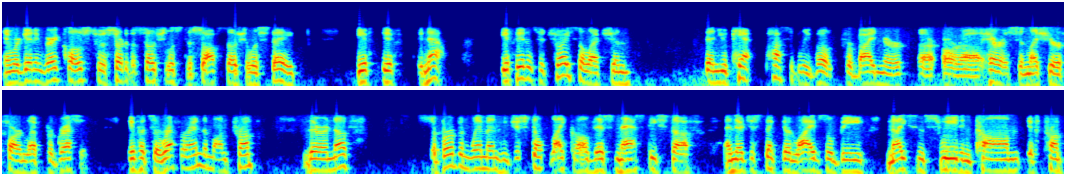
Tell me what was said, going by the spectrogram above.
and we're getting very close to a sort of a socialist, a soft socialist state. If, if, now, if it is a choice election, then you can't possibly vote for Biden or, or, or uh, Harris unless you're a far left progressive. If it's a referendum on Trump, there are enough suburban women who just don't like all this nasty stuff and they just think their lives will be nice and sweet and calm if Trump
